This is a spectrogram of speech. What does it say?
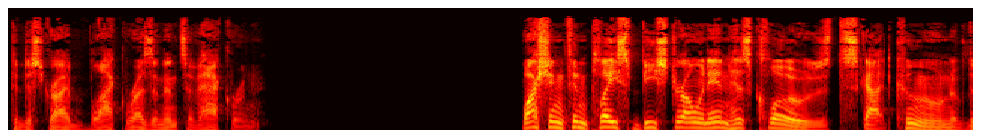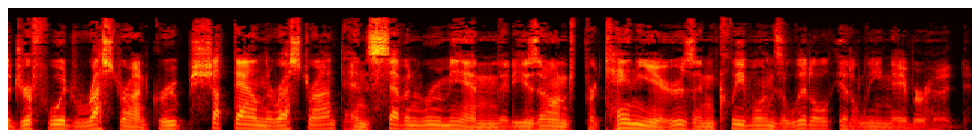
to describe black residents of Akron. Washington Place Bistro and Inn has closed. Scott Kuhn of the Driftwood Restaurant Group shut down the restaurant and seven room inn that he has owned for 10 years in Cleveland's Little Italy neighborhood.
